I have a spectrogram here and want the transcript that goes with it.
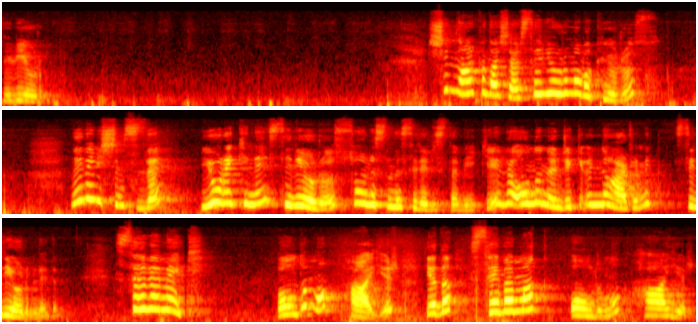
seviyorum. Şimdi arkadaşlar seviyorum'a bakıyoruz. Ne demiştim size? Yor ekini siliyoruz. Sonrasında sileriz tabii ki. Ve ondan önceki ünlü harfimi siliyorum dedim. Sevemek oldu mu? Hayır. Ya da sevemak oldu mu? Hayır.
